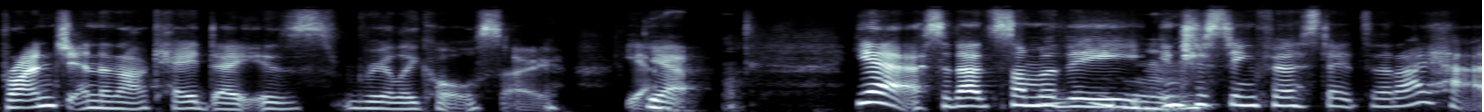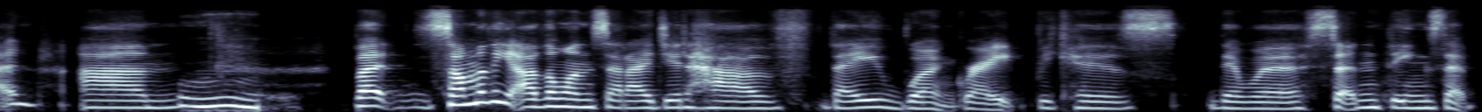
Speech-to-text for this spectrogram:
brunch and an arcade date is really cool so yeah Yeah. yeah so that's some of the Mm. interesting first dates that i had um Mm. But some of the other ones that i did have they weren't great because there were certain things that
